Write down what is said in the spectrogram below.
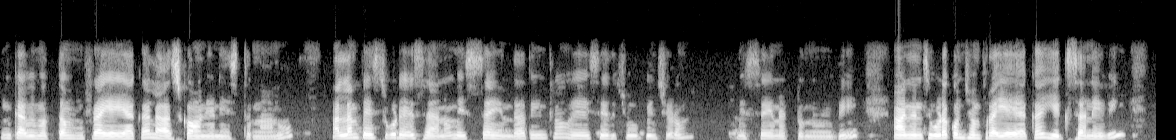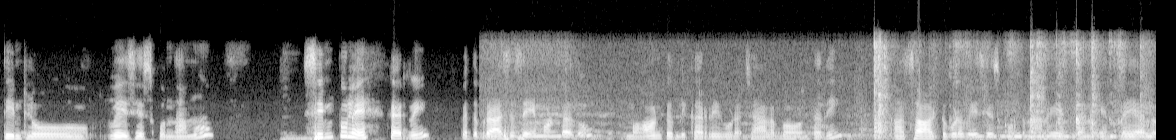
ఇంకా అవి మొత్తం ఫ్రై అయ్యాక లాస్ట్కి ఆనియన్ వేస్తున్నాను. అల్లం పేస్ట్ కూడా వేసాను మిస్ అయిందా? దీంట్లో వేసేది చూపించడం మిస్ అయినట్టుంది మేబీ. ఆనియన్స్ కూడా కొంచెం ఫ్రై అయ్యాక ఎగ్స్ అనేవి దీంట్లో వేసేసుకుందాము. సింపులే కర్రీ పెద్ద ప్రాసెస్ ఏమి ఉండదు. బాగుంటుంది కర్రీ కూడా చాలా బాగుంటుంది. సాల్ట్ కూడా వేసేసుకుంటున్నాను. ఎంత ఎంత వేయాలో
